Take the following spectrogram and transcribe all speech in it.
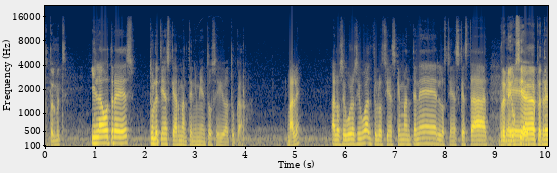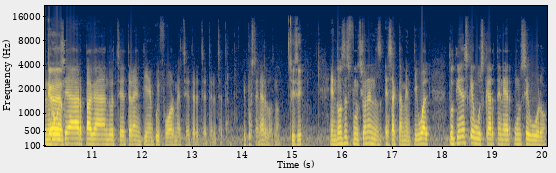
Totalmente. Y la otra es, tú le tienes que dar mantenimiento seguido a tu carro. ¿Vale? A los seguros igual, tú los tienes que mantener, los tienes que estar... Renegociar, platicar. Renegociar, pagando, etcétera, en tiempo y forma, etcétera, etcétera, etcétera. Y pues tenerlos, ¿no? Sí, sí. Entonces funcionan exactamente igual. Tú tienes que buscar tener un seguro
